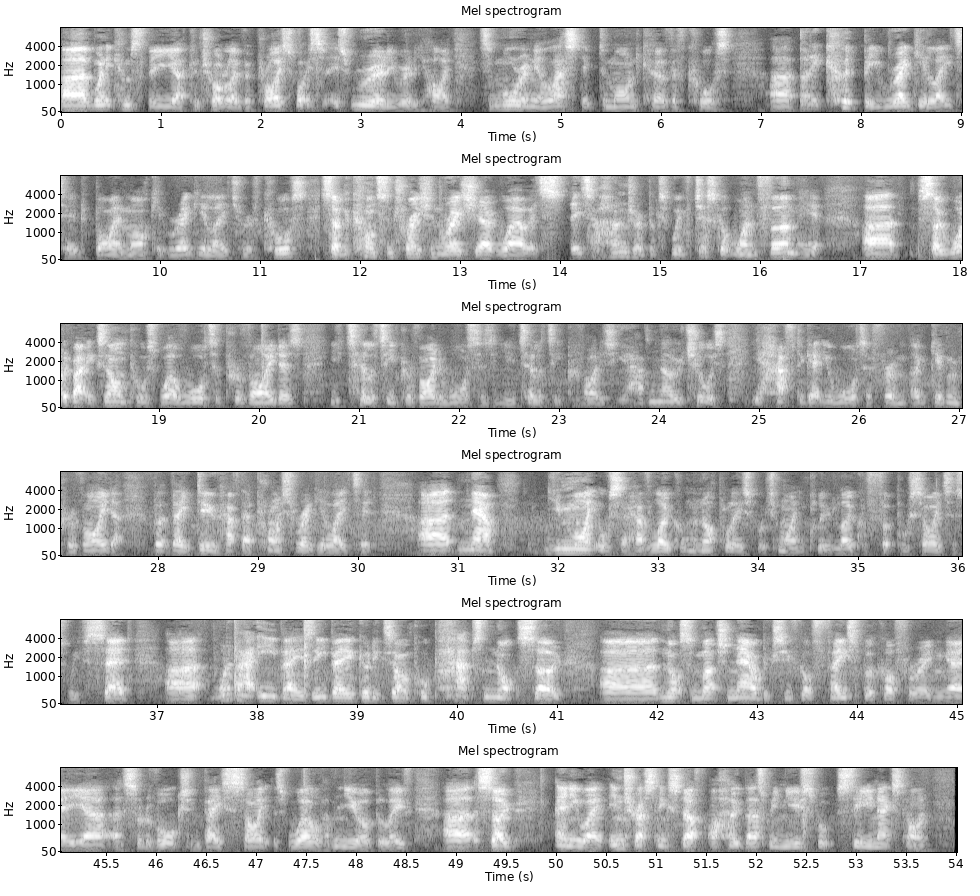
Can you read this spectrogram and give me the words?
uh, when it comes to the uh, control over price, well, it's, it's really, really high. It's more an elastic demand curve, of course, uh, but it could be regulated by a market regulator, of course. So the concentration ratio, well, it's it's 100 because we've just got one firm here. Uh, so what about examples? Well, water providers, utility provider, water utility providers, you have no choice. You have to get your water from a given provider, but they do have their price regulated. Uh, now, you might also have local monopolies, which might include local football sides, as we've said. Uh, what about eBay? Is eBay a good example? Perhaps not so. Uh, not so much now because you've got Facebook offering a, uh, a sort of auction based site as well, haven't you? I believe. Uh, so, anyway, interesting stuff. I hope that's been useful. See you next time.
